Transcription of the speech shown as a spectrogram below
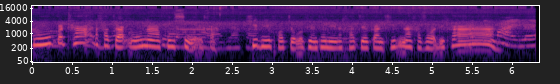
หมูกระทะนะคะจากหนูนาคุณสวยค่ะ คลิปนี้ขอจบไว้เพียงเท่านี้นะคะ เจอกันคลิปหน้าค่ะสวัสดีค่ะ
